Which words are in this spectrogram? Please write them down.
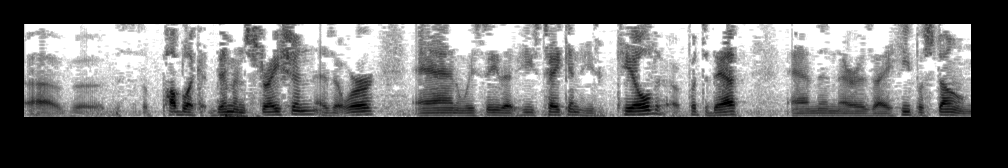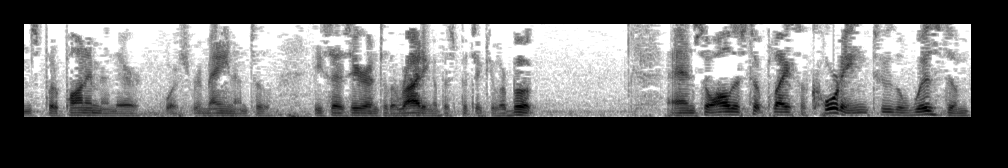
uh, uh, this is a public demonstration, as it were, and we see that he's taken, he's killed, uh, put to death, and then there is a heap of stones put upon him, and there, of course, remain until he says here until the writing of this particular book. And so all this took place according to the wisdom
